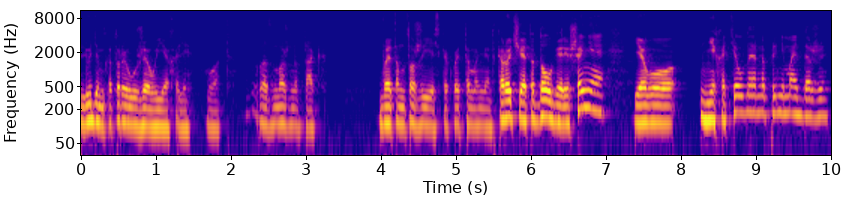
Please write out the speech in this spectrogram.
людям, которые уже уехали. Вот, возможно, так. В этом тоже есть какой-то момент. Короче, это долгое решение. Я его не хотел, наверное, принимать даже.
